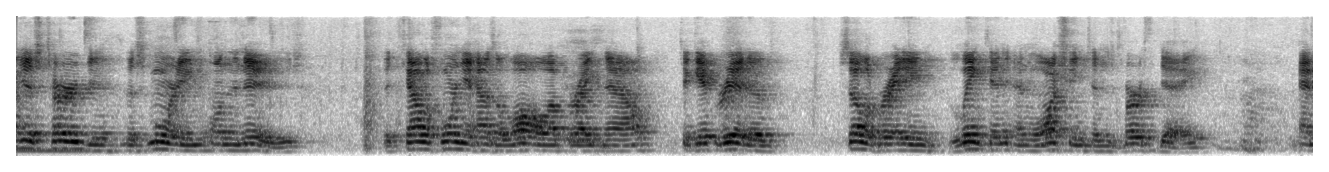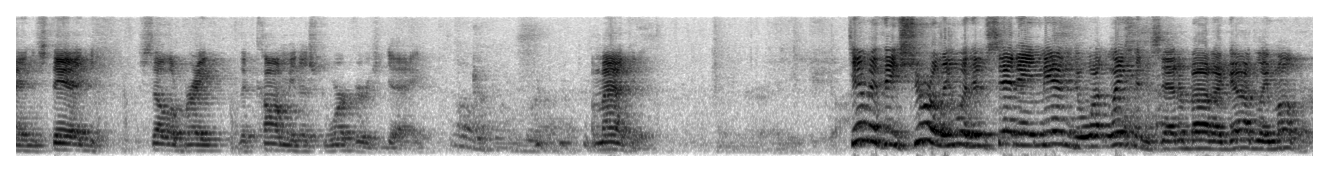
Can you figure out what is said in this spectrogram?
just heard this morning on the news that California has a law up right now to get rid of celebrating Lincoln and Washington's birthday and instead celebrate the Communist Workers' Day. Imagine. Timothy surely would have said amen to what Lincoln said about a godly mother.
